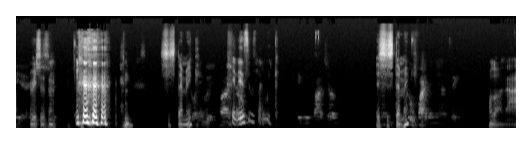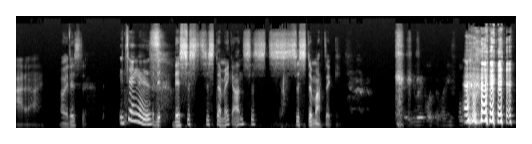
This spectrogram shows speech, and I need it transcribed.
yeah. racism, systemic. So when you go for a it job, is systemic. you go for a job, Is systemic? profiling you and thing. Hold on. Ah, ah. Oh, it is. The thing is, Th- There's sys- systemic and sys- systematic. You do it quote when you-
